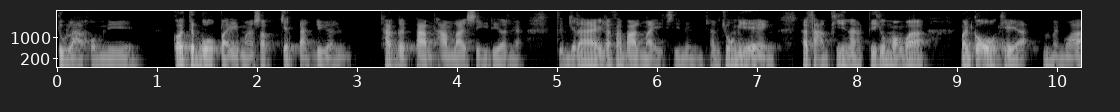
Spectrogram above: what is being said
ตุลาคมนี้ ก็จะบวกไปมาสักเจ็ดแปดเดือน ถ้าเกิดตามไทม์ไลน์สี่เดือนเนี่ยถึงจะได้รัฐบาลใหม่อีกทีหนึ่งฉันช่วงนี้เอง ถ้าถามพี่นะ พี่ก็มองว่ามันก็โอเคอะเหมือนว่า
